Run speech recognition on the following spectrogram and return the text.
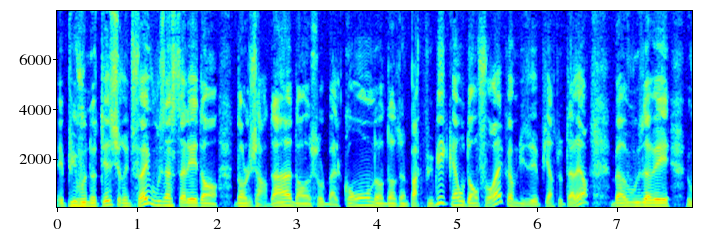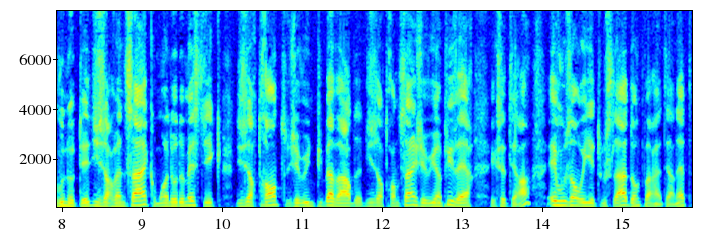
Et puis, vous notez sur une feuille, vous vous installez dans, dans le jardin, dans, sur le balcon, dans, dans un parc public hein, ou dans la forêt, comme disait Pierre tout à l'heure. Ben, vous, avez, vous notez 10h25, moineau domestique. 10h30, j'ai vu une pie bavarde. 10h35, j'ai vu un pie vert, etc. Et vous envoyez tout cela donc par Internet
